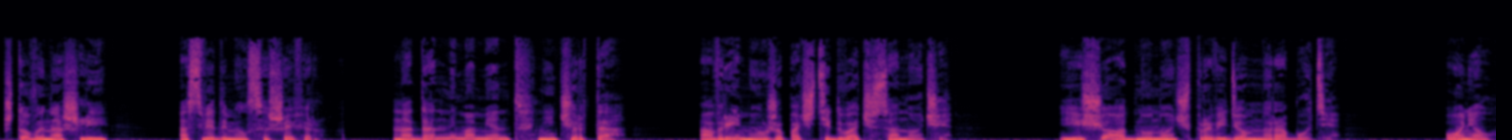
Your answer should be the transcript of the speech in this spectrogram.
«Что вы нашли?» — осведомился Шефер. «На данный момент ни черта, а время уже почти два часа ночи. Еще одну ночь проведем на работе». «Понял.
